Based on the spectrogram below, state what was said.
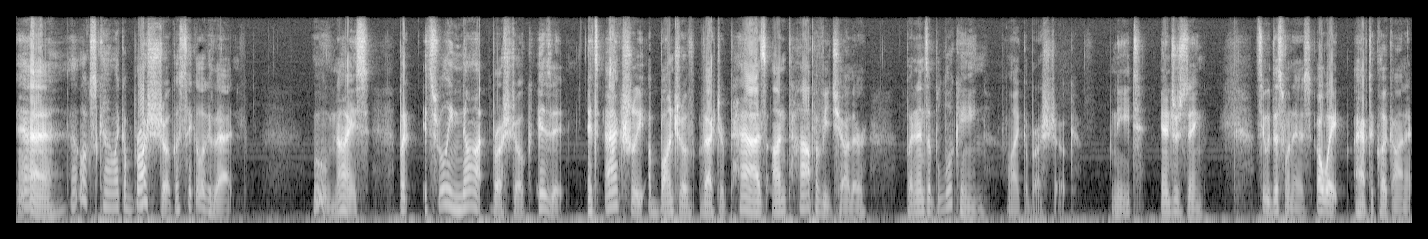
Yeah, that looks kind of like a brush stroke. Let's take a look at that. Ooh, nice. But it's really not brush stroke, is it? It's actually a bunch of vector paths on top of each other, but it ends up looking like a brushstroke. Neat. Interesting. Let's see what this one is. Oh wait, I have to click on it.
